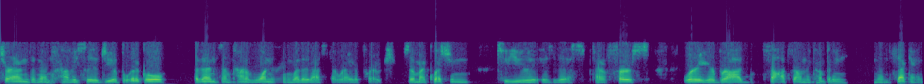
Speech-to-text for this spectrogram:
trends and then obviously the geopolitical events, I'm kind of wondering whether that's the right approach. So, my question to you is this kind of first, what are your broad thoughts on the company? And then second,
